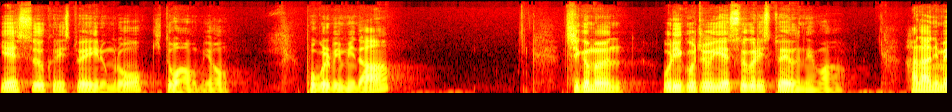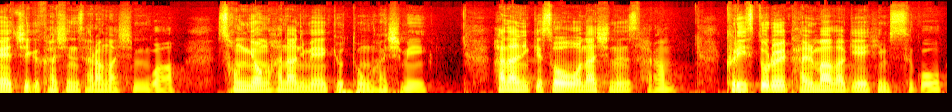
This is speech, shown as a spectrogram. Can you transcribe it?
예수 그리스도의 이름으로 기도하오며 복을 빕니다. 지금은 우리 구주 예수 그리스도의 은혜와 하나님의 지극하신 사랑하심과 성령 하나님의 교통하심이 하나님께서 원하시는 사람 그리스도를 닮아가기에 힘쓰고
